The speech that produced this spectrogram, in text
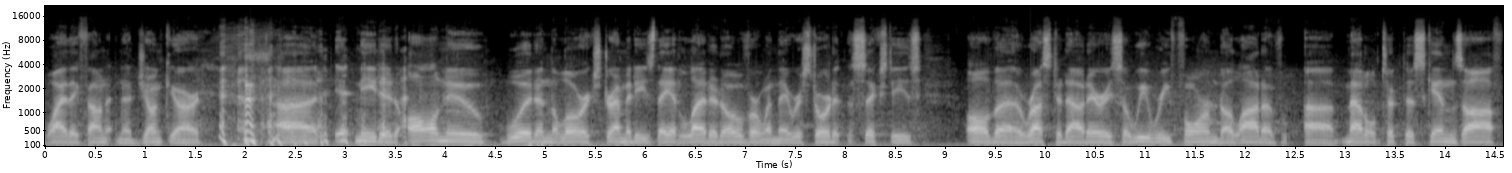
why they found it in a junkyard. uh, it needed all new wood in the lower extremities. They had let it over when they restored it in the 60s. All the rusted out areas, so we reformed a lot of uh, metal, took the skins off,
